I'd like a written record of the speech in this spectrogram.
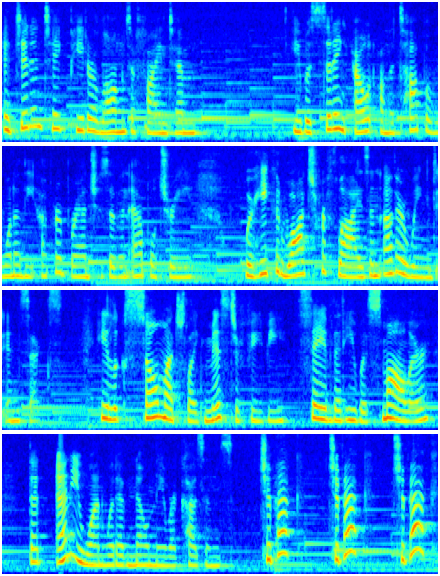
It didn't take Peter long to find him. He was sitting out on the top of one of the upper branches of an apple tree, where he could watch for flies and other winged insects. He looked so much like Mr. Phoebe, save that he was smaller, that anyone would have known they were cousins. Chebec, Chebec, Chebec,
